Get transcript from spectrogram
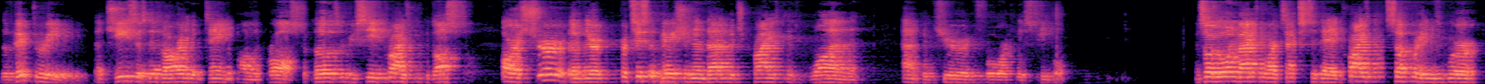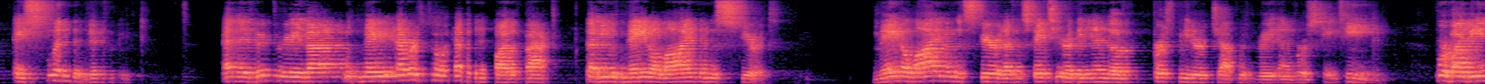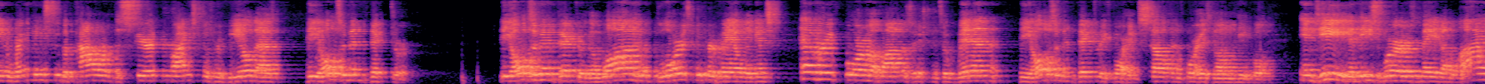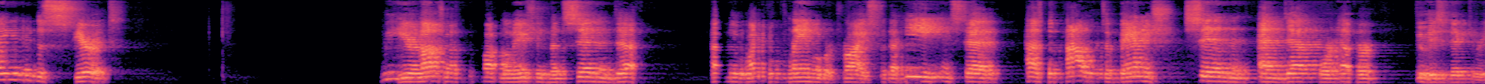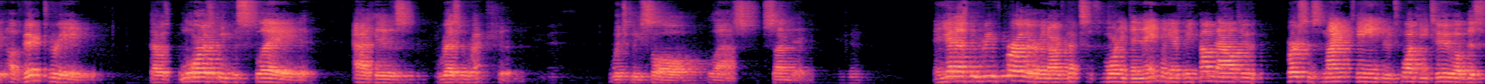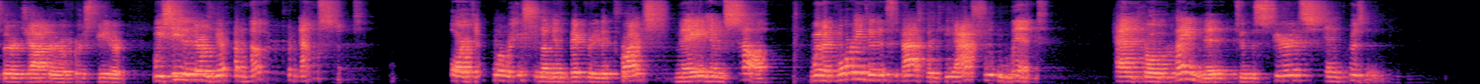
The victory that Jesus has already obtained upon the cross. For those who receive Christ through the gospel are assured of their participation in that which Christ has won and procured for his people. And so, going back to our text today, Christ's sufferings were a splendid victory and a victory that was made ever so evident by the fact that he was made alive in the Spirit. Made alive in the Spirit, as it states here at the end of 1 Peter chapter 3 and verse 18. For by being raised through the power of the Spirit, Christ was revealed as the ultimate victor. The ultimate victor, the one who gloriously prevailed against every form of opposition to win the ultimate victory for himself and for his own people. Indeed, in these words, made alive in the Spirit, We hear not just the proclamation that sin and death have no rightful claim over Christ, but that he instead has the power to banish sin and death forever through his victory. A victory that was gloriously displayed at his resurrection, which we saw last Sunday. And yet, as we read further in our text this morning, and namely as we come now to verses 19 through 22 of this third chapter of 1 Peter, we see that there is yet another pronouncement or declaration of his victory that Christ made himself when, according to this passage, he actually went and proclaimed it to the spirits in prison.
